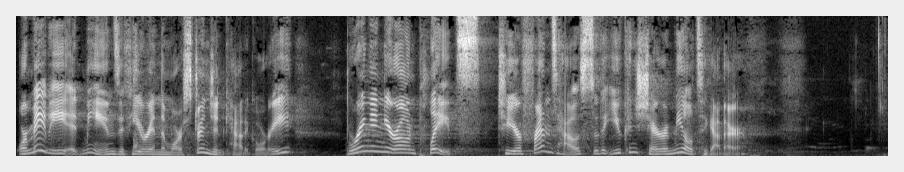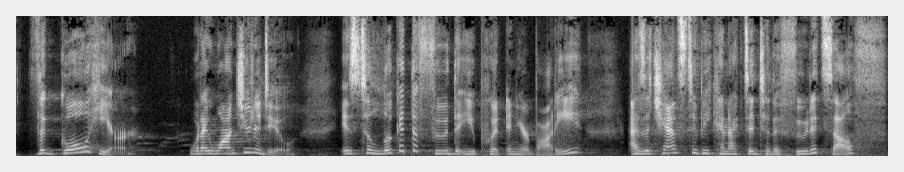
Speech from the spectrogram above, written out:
Or maybe it means, if you're in the more stringent category, bringing your own plates to your friend's house so that you can share a meal together. The goal here, what I want you to do, is to look at the food that you put in your body as a chance to be connected to the food itself,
